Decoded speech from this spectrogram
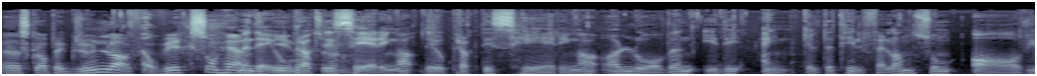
eh, skape grunnlag for virksomhet Men det er jo praktiseringa, det er jo praktiseringa av loven i de enkelte tilfellene som avgjør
